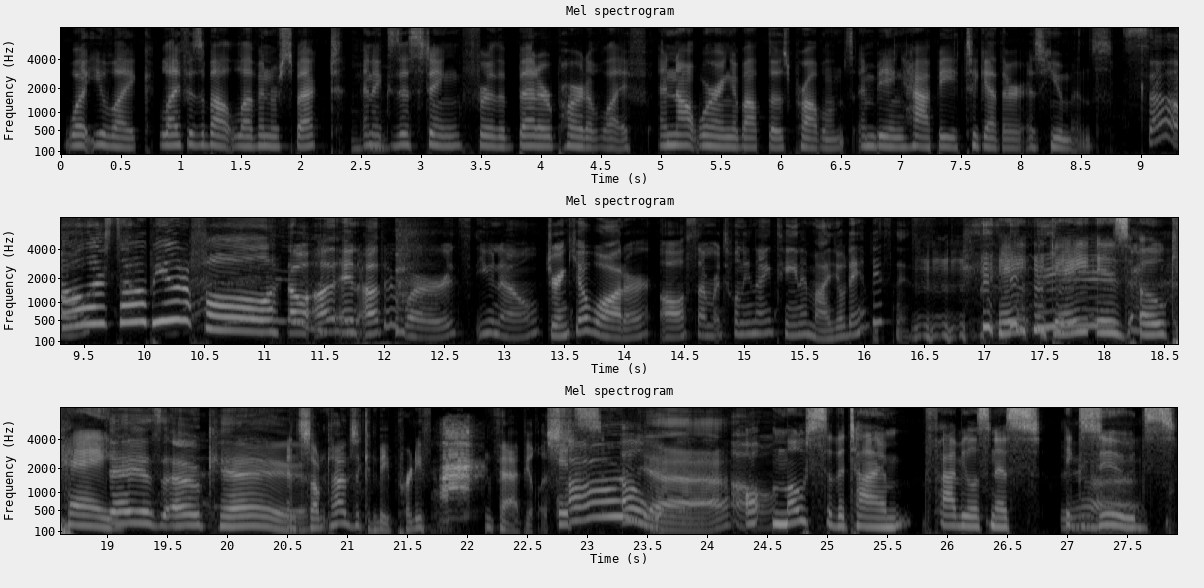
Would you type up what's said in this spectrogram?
what you like. Life is about love and respect mm-hmm. and existing for the better part of life and not worrying about those problems and being happy together as humans. So, y'all are so beautiful. So, uh, in other words, you know, drink your water all summer 2019 and mind your damn business. gay, gay is okay. Gay is okay. And sometimes it can be pretty fabulous. It's, oh, oh yeah. Oh. Most of the time, fabulousness yeah. exudes.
